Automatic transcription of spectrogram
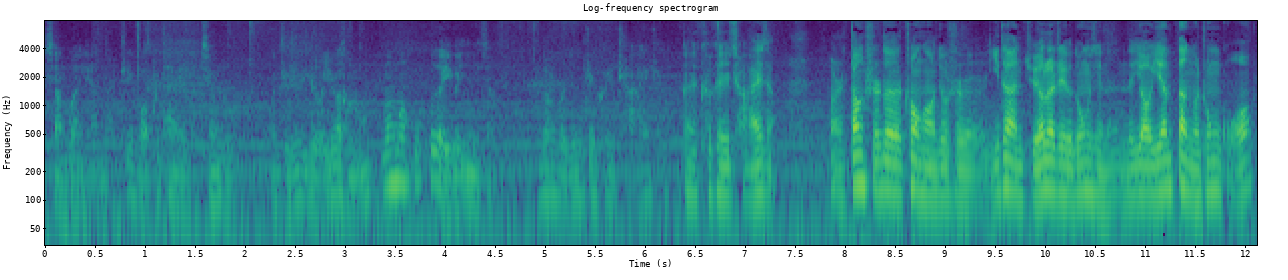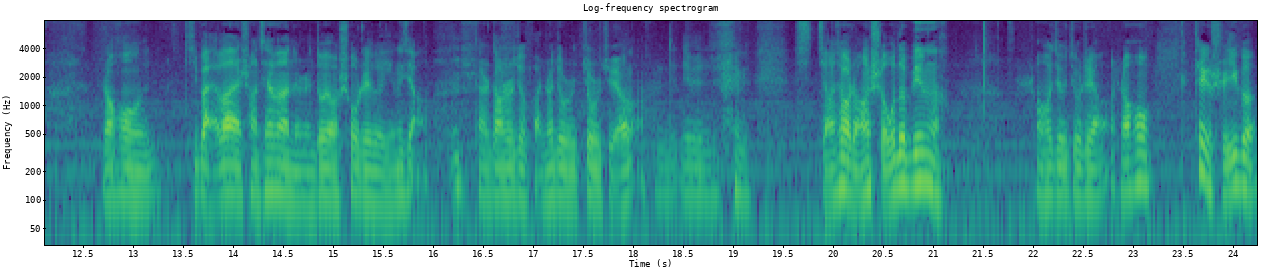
相关联的？这个我不太清楚，我只是有一个很模模糊糊的一个印象。等会儿觉得这可以查一查。哎，可可以查一下。反正当时的状况就是，一旦绝了这个东西呢，那要淹半个中国，然后几百万、上千万的人都要受这个影响。但是当时就反正就是就是绝了，因为这个蒋校长舍不得兵啊，然后就就这样。然后这个是一个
